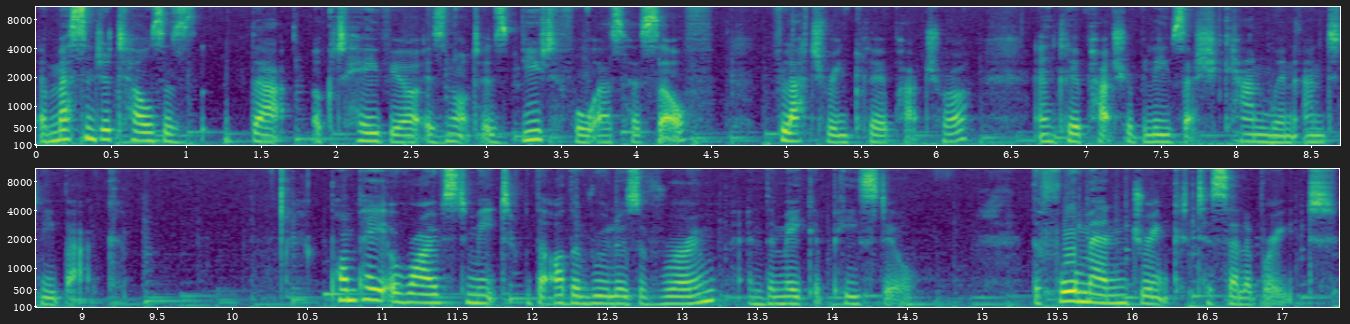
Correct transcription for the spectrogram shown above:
A messenger tells us that Octavia is not as beautiful as herself, flattering Cleopatra, and Cleopatra believes that she can win Antony back. Pompey arrives to meet the other rulers of Rome and they make a peace deal. The four men drink to celebrate.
